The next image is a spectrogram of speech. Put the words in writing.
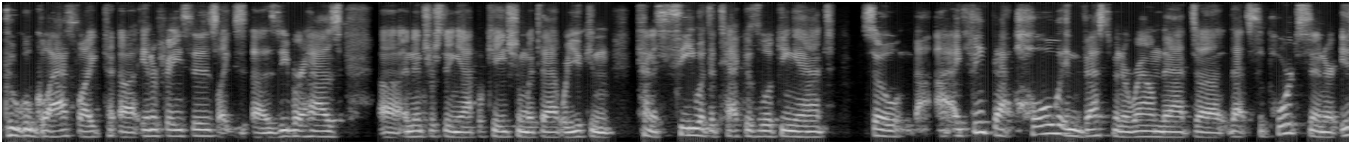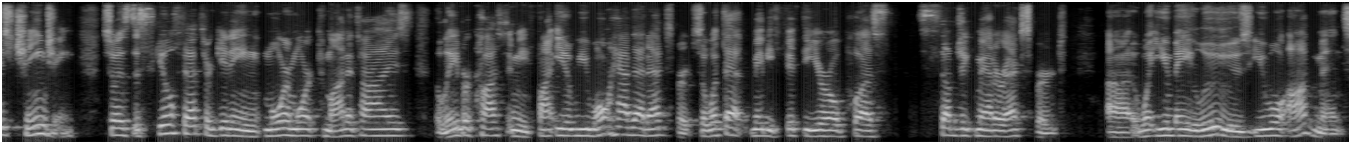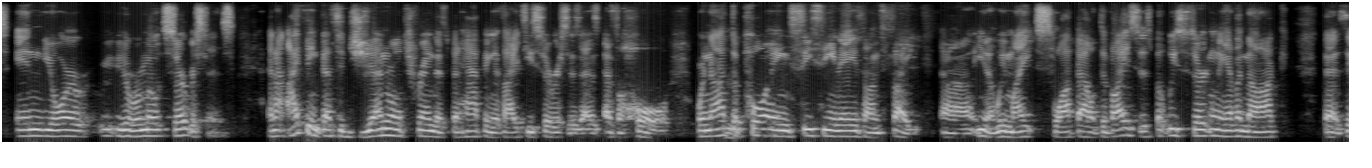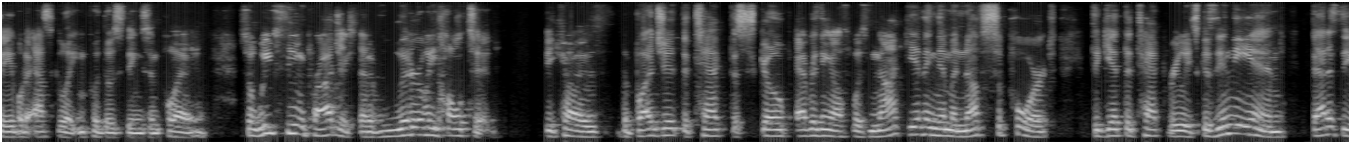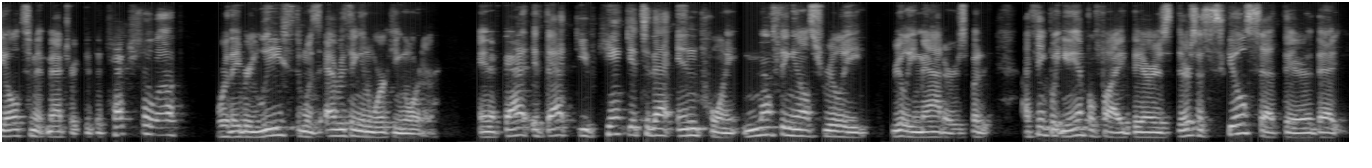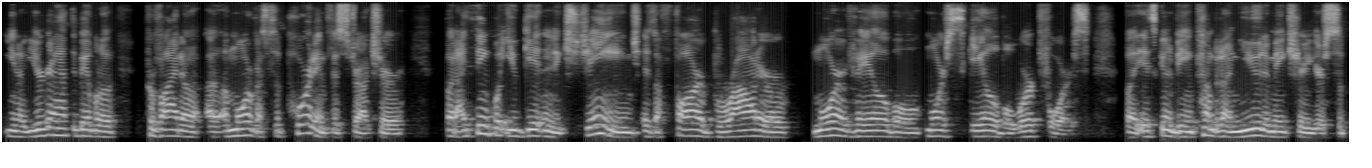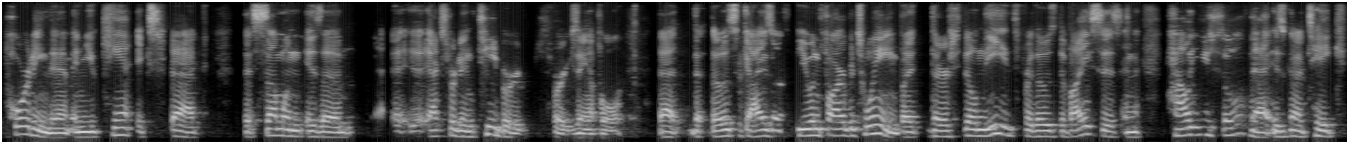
Google Glass like uh, interfaces, like uh, Zebra has uh, an interesting application with that where you can kind of see what the tech is looking at. So I think that whole investment around that uh, that support center is changing. So as the skill sets are getting more and more commoditized, the labor costs. I mean, you know, you won't have that expert. So what that maybe 50 year old plus subject matter expert uh, what you may lose, you will augment in your your remote services. And I think that's a general trend that's been happening with IT services as, as a whole. We're not mm-hmm. deploying CCNAs on site. Uh, you know, we might swap out devices, but we certainly have a NOC that's able to escalate and put those things in play. So we've seen projects that have literally halted because the budget, the tech, the scope, everything else was not giving them enough support to get the tech released. Because in the end, that is the ultimate metric. Did the tech show up? Were they released? And was everything in working order? And if that if that you can't get to that endpoint, nothing else really really matters. But I think what you amplified there is there's a skill set there that you know you're going to have to be able to provide a, a more of a support infrastructure But I think what you get in exchange is a far broader, more available, more scalable workforce. But it's going to be incumbent on you to make sure you're supporting them. And you can't expect that someone is a, a expert in T-Bird, for example, that, that those guys are few and far between, but there are still needs for those devices. And how you solve that is going to take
